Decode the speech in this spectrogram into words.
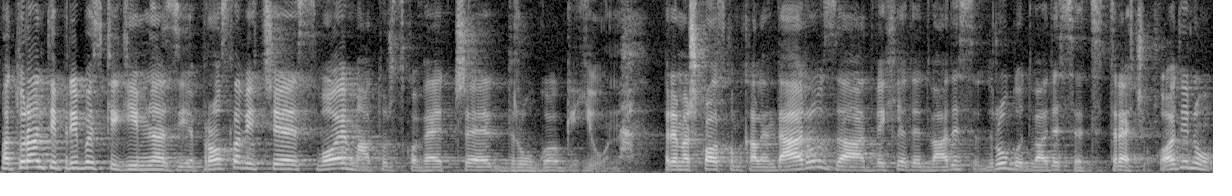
Maturanti Pribojske gimnazije proslavit će svoje matursko veče 2. juna. Prema školskom kalendaru za 2022-2023. godinu,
